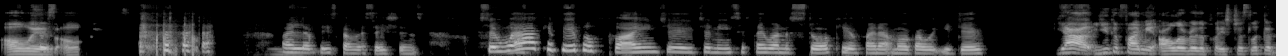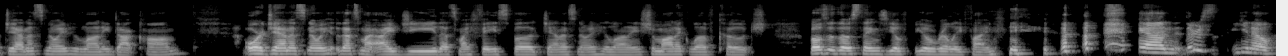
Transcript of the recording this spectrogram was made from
always, always. I love these conversations. So, where can people find you, Janice, if they want to stalk you and find out more about what you do? Yeah, you can find me all over the place. Just look up janicenoehulani.com or Janice Noe. That's my IG. That's my Facebook. Janice Noehulani, shamanic love coach. Both of those things you'll you'll really find me. and there's you know,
